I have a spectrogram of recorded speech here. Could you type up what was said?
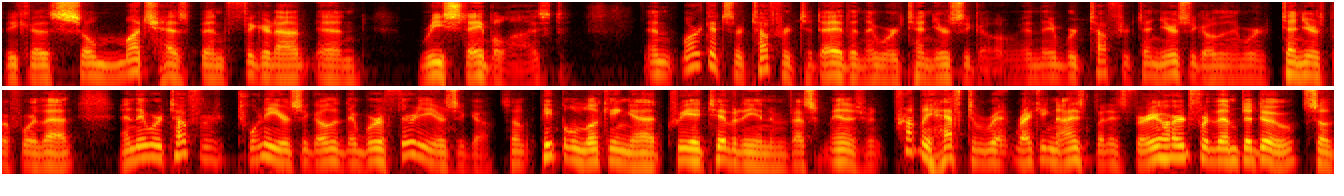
because so much has been figured out and restabilized and markets are tougher today than they were 10 years ago. And they were tougher 10 years ago than they were 10 years before that. And they were tougher 20 years ago than they were 30 years ago. So people looking at creativity and investment management probably have to re- recognize, but it's very hard for them to do. So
